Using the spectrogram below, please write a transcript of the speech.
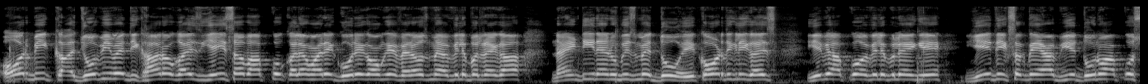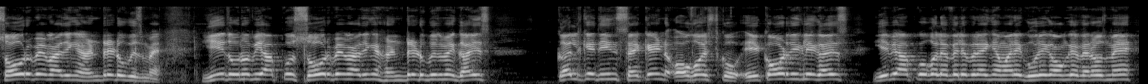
और भी जो भी मैं दिखा रहा हूँ गाइज़ यही सब आपको कल हमारे गोरे गाँव के वेयर हाउस में अवेलेबल रहेगा। नाइनटी नाइन रुपीज़ में दो। एक और दिख ली गाइज़ ये भी आपको अवेलेबल रहेंगे। ये देख सकते हैं आप, ये दोनों आपको सौ रुपये में आ जाएँगे हंड्रेड रुपीज़ में। ये दोनों भी आपको सौ रुपये में आ जाएँगे हंड्रेड रुपीज़ में गाइज़ कल के दिन सेकेंड ऑगस्ट को। एक और देख ली गाइज़ ये भी आपको कल अवेलेबल रहेंगे हमारे गोरे गाँव के वेयर हाउस में।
